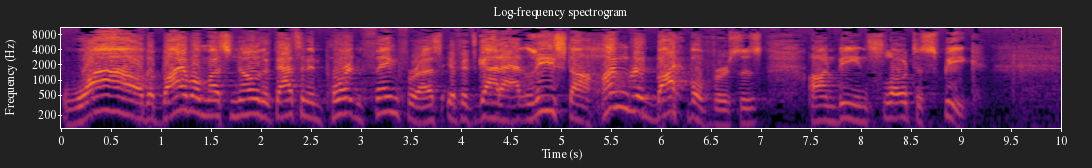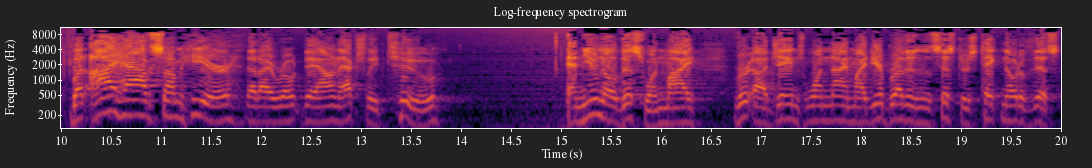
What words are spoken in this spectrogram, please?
wow, the Bible must know that that's an important thing for us if it's got at least a hundred Bible verses on being slow to speak. But I have some here that I wrote down, actually two. And you know this one, my uh, James 1 9, my dear brothers and sisters, take note of this.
